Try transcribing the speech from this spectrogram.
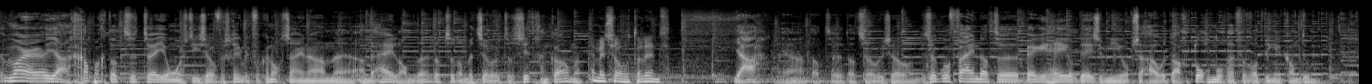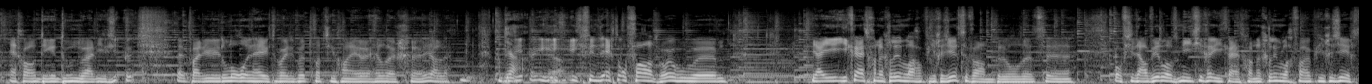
eh, maar eh, ja, grappig dat twee jongens die zo verschrikkelijk verknocht zijn aan, eh, aan de eilanden, dat ze dan met zoiets tot zit gaan komen. En met zoveel talent. Ja, ja dat, dat sowieso. Het is ook wel fijn dat eh, Barry Hay op deze manier op zijn oude dag toch nog even wat dingen kan doen. En gewoon dingen doen waar hij, waar hij lol in heeft. Waar, wat, wat hij gewoon heel, heel erg... eh, ja, Ja, ik, ik- ja. ik vind het echt opvallend hoor. Hoe, eh, ja, je, je krijgt gewoon een glimlach op je gezicht ervan. Ik bedoel, dat, eh, of je nou wil of niet, je, je krijgt gewoon een glimlach van op je gezicht.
